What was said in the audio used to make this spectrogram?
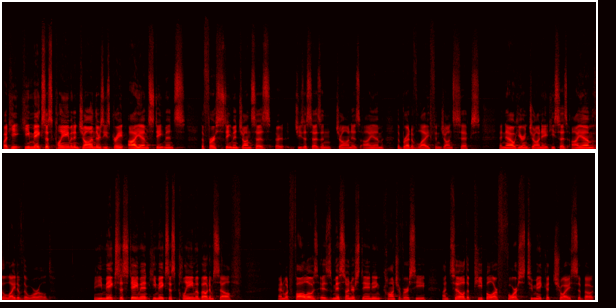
But he, he makes this claim, and in John, there's these great I am statements. The first statement John says, Jesus says in John is, I am the bread of life in John 6. And now here in John 8, he says, I am the light of the world. And he makes this statement, he makes this claim about himself. And what follows is misunderstanding, controversy, until the people are forced to make a choice about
